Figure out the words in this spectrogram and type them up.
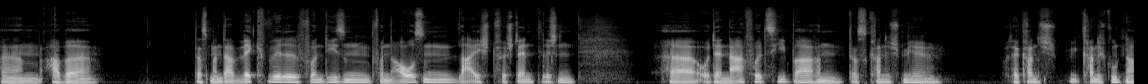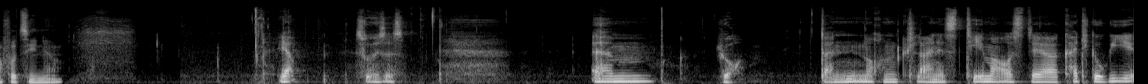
Ähm, aber dass man da weg will von diesem von außen leicht verständlichen äh, oder nachvollziehbaren, das kann ich mir oder kann ich kann ich gut nachvollziehen, ja. Ja, so ist es. Ähm, ja, dann noch ein kleines Thema aus der Kategorie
